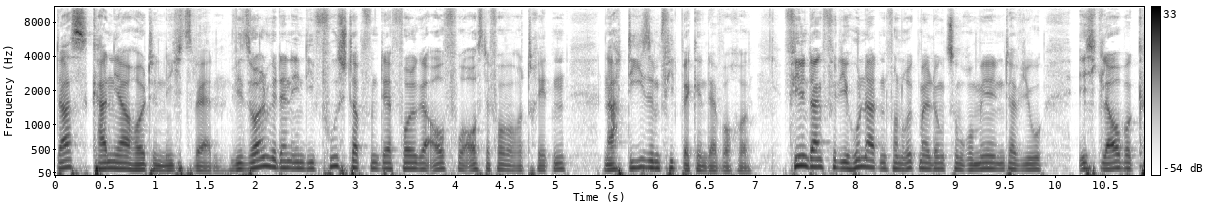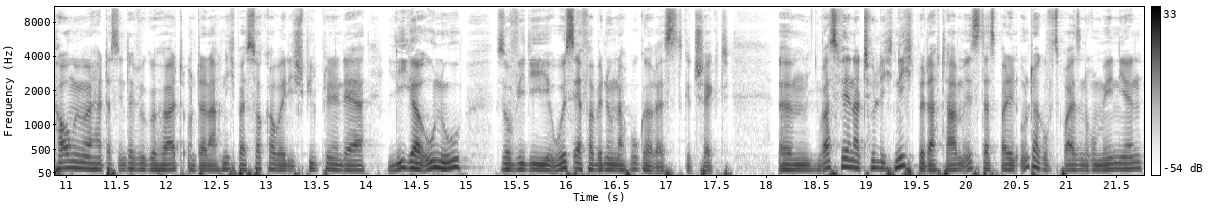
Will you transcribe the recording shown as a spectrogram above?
Das kann ja heute nichts werden. Wie sollen wir denn in die Fußstapfen der Folge Aufruhr aus der Vorwoche treten, nach diesem Feedback in der Woche? Vielen Dank für die Hunderten von Rückmeldungen zum Rumänien-Interview. Ich glaube, kaum jemand hat das Interview gehört und danach nicht bei Soccerway die Spielpläne der Liga UNU sowie die Wizz Air-Verbindung nach Bukarest gecheckt. Ähm, was wir natürlich nicht bedacht haben, ist, dass bei den Unterkunftspreisen in Rumänien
